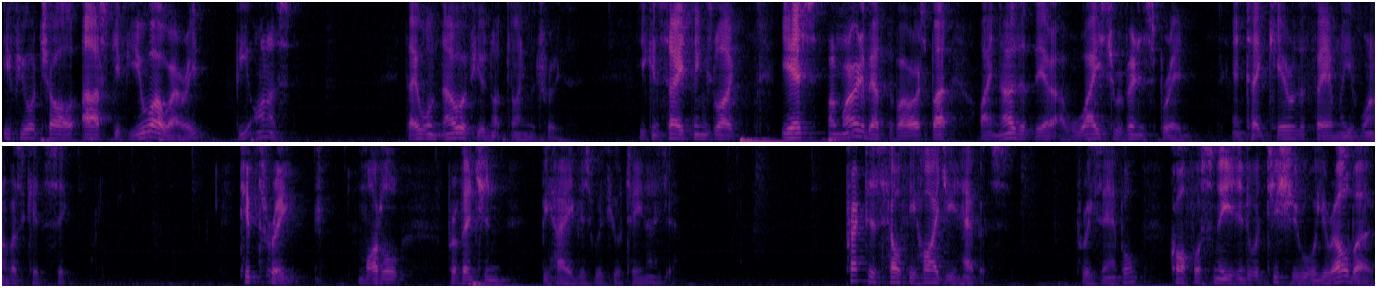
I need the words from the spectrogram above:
If your child asks if you are worried, be honest. They will know if you're not telling the truth. You can say things like, Yes, I'm worried about the virus, but I know that there are ways to prevent its spread and take care of the family if one of us gets sick. Tip three model prevention behaviours with your teenager. Practice healthy hygiene habits. For example, cough or sneeze into a tissue or your elbow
